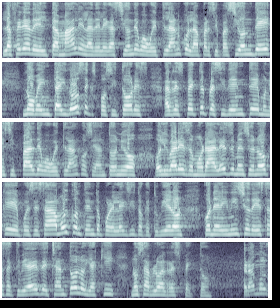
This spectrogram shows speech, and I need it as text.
la Feria del Tamal en la delegación de Huehuetlán con la participación de 92 expositores. Al respecto, el presidente municipal de Huehuetlán, José Antonio Olivares de Morales, mencionó que pues estaba muy contento por el éxito que tuvieron con el inicio de estas actividades de Chantolo y aquí nos habló al respecto. Esperamos,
